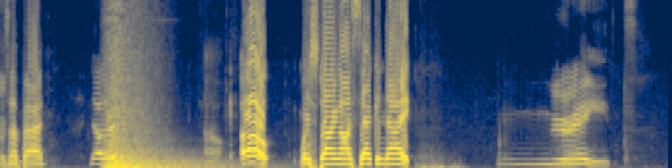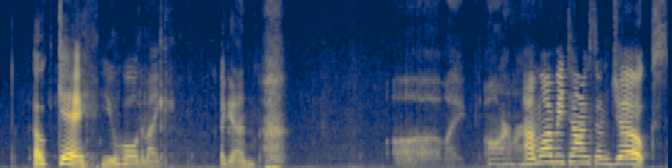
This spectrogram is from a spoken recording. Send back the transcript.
Was that bad? No, there's. Oh. Oh, we're starting on second night. Great. Okay, you hold the mic. Again. Oh, my arm hurts. I'm gonna be telling some jokes.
